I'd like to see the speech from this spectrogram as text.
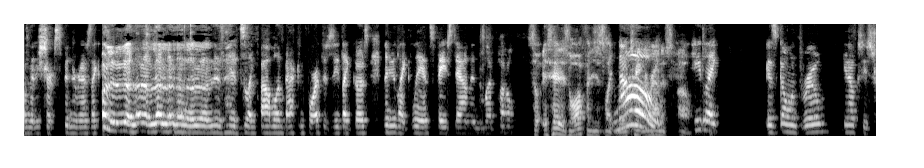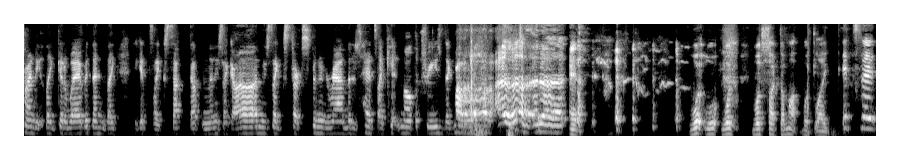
and then he starts spinning around. It's like oh, la, la, la, his head's like bobbling back and forth as he like goes. Then he like lands face down in the mud puddle. So his head is off and just like no, rotating around. His, oh. He like is going through you know, because he's trying to like get away, but then like he gets like sucked up, and then he's like ah, and he's like starts spinning around. Then his head's like hitting all the trees, like blah, blah, blah, ah, ah, ah. what what what what sucked him up? What like? it's the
